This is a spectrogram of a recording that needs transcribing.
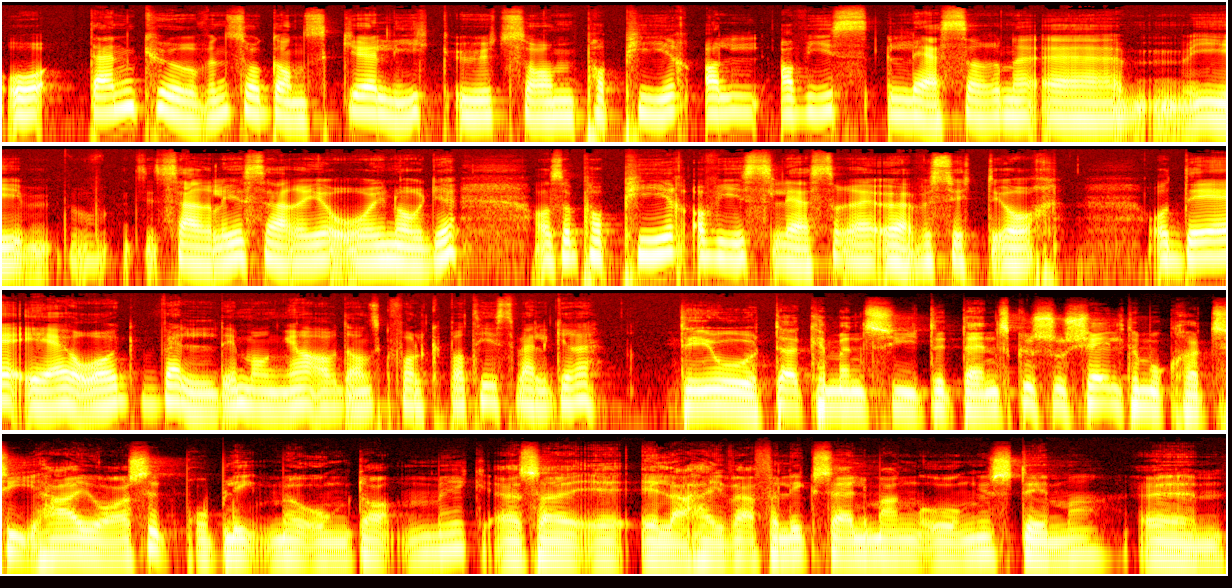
og den kurven så ganske lik ut som papiravislæserne, eh, i, særlig i Sverige og i Norge. Altså papiravislæsere over 70 år. Og det er også veldig mange av Dansk Folkepartis vælgere. Det er jo, der kan man sige, det danske socialdemokrati har jo også et problem med ungdommen, ikke? Altså, øh, eller har i hvert fald ikke særlig mange unge stemmer. Øhm,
